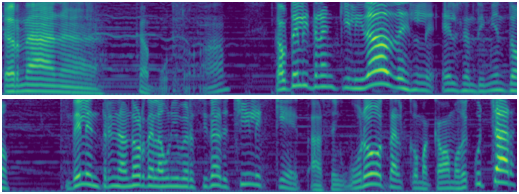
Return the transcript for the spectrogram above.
Hernán Caputo. ¿eh? Y tranquilidad es el sentimiento del entrenador de la Universidad de Chile que aseguró, tal como acabamos de escuchar,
